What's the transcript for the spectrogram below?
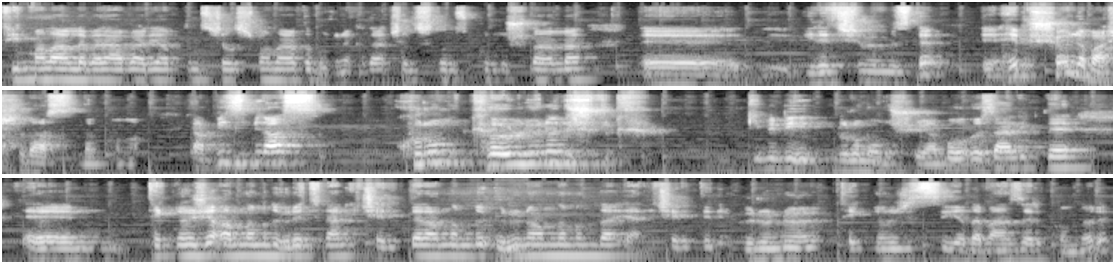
firmalarla beraber yaptığımız çalışmalarda, bugüne kadar çalıştığımız kuruluşlarla e, iletişimimizde e, hep şöyle başladı aslında konu. Ya biz biraz kurum körlüğüne düştük gibi bir durum oluşuyor. Bu özellikle e, teknoloji anlamında üretilen içerikler anlamında, ürün anlamında yani içerik dediğim ürünü, teknolojisi ya da benzeri konuları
